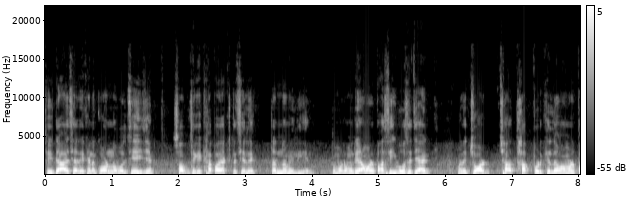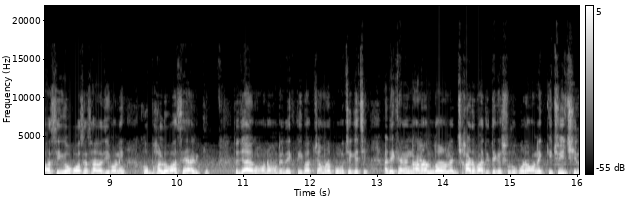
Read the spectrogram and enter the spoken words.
সেইটা আছে, আর এখানে কর্ণ বলছে, এই যে সব থেকে খ্যাপা একটা ছেলে, তার নাম এলিয়েন। তো মোটামুটি আমার পাশেই বসেছে আর কি। মানে চট থাপ্পড় খেলেও আমার পাশেই ও বসে সারা জীবনে। খুব ভালোবাসে আর কি। তো যাই হোক, মোটামুটি দেখতেই পাচ্ছ আমরা পৌঁছে গেছি। আর এখানে নানান ধরনের ঝাড়বাতি থেকে শুরু করে অনেক কিছুই ছিল।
